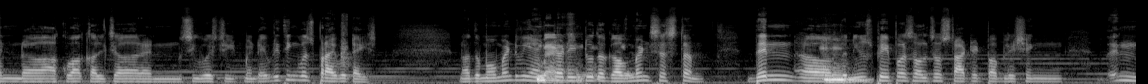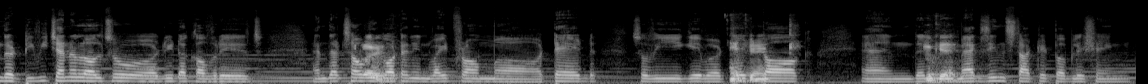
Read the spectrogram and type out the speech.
and uh, aquaculture and sewage treatment everything was privatized. Now the moment we entered into the government system then uh, the newspapers also started publishing then the tv channel also uh, did a coverage. And that's how we got an invite from uh, ted. So we gave a ted Okay. talk. And then Okay. the magazine started publishing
